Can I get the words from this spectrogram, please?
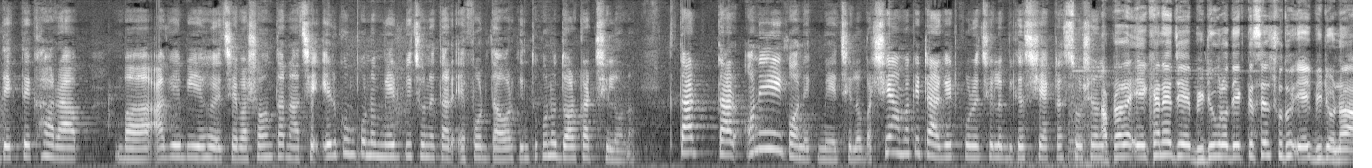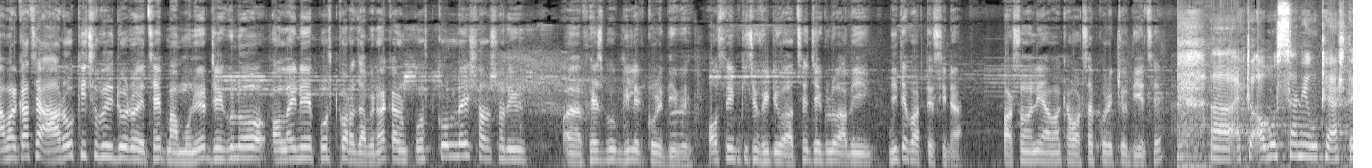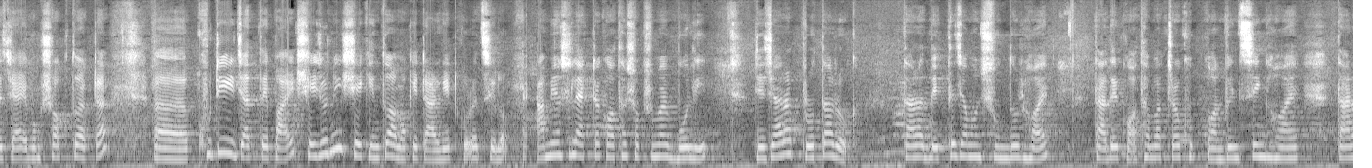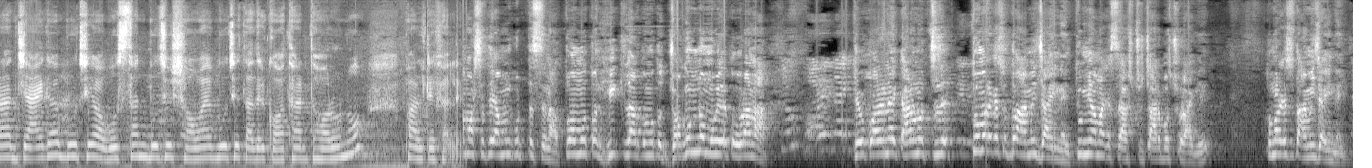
দেখতে খারাপ বা আগে বিয়ে হয়েছে বা সন্তান আছে, এরকম কোনো মেয়ের পিছনে তার এফোর্ট দেওয়ার কিন্তু কোনো দরকার ছিল না। তার তার অনেক অনেক মেয়ে ছিল বাট সে আমাকে টার্গেট করেছিল বিকজ সে একটা সোশ্যাল আপনারা এখানে যে ভিডিওগুলো দেখতেছেন শুধু এই ভিডিও না, আমার কাছে আরও কিছু ভিডিও রয়েছে মামুনের, যেগুলো অনলাইনে পোস্ট করা যাবে না, কারণ পোস্ট করলেই সরাসরি ফেসবুক ডিলিট করে দিবে। অশ্লীল কিছু ভিডিও আছে যেগুলো আমি নিতে পারতেছি না। পার্সোনালি আমাকে হোয়াটসঅ্যাপ করে কেউ দিয়েছে। একটা অবস্থানে উঠে আসতে চায় এবং শক্ত একটা খুঁটি যাতে পায় সেই জন্যই সে কিন্তু আমাকে টার্গেট করেছিল। আমি আসলে একটা কথা সবসময় বলি যে যারা প্রতারক তারা দেখতে যেমন সুন্দর হয় তাদের কথাবার্তাও খুব কনভিন্সিং হয় তারা জায়গা বুঝে অবস্থান বুঝে সময় বুঝে তাদের কথার ধরনও পাল্টে ফেলে। আমার সাথে এমন করতেছে না। তোমার মতন হিটলার তোমার মতো জঘন্য মহিলা তো ওরা না। কেউ করে নাই। কারণ হচ্ছে যে তোমার কাছে তো আমি যাই নাই। তুমি আমার কাছে আসছো চার বছর আগে। তোমার কাছে তো আমি যাই নাই।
